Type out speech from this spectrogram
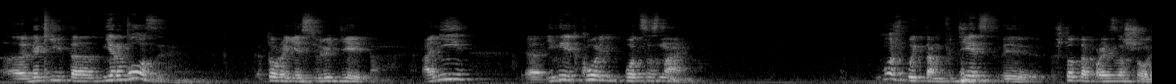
э, какие-то нервозы, которые есть у людей, там, они э, имеют корень в подсознании. Может быть, там в детстве что-то произошло,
